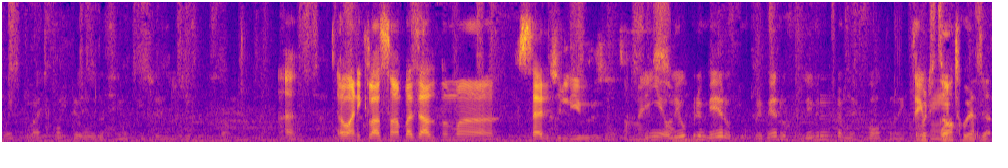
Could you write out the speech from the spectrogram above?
muito mais conteúdo, assim, no sentido de discussão. É, o Aniquilação é baseado numa série de livros, né, também. Sim, eu li o primeiro. O primeiro livro é muito bom também. Tem uma coisa.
